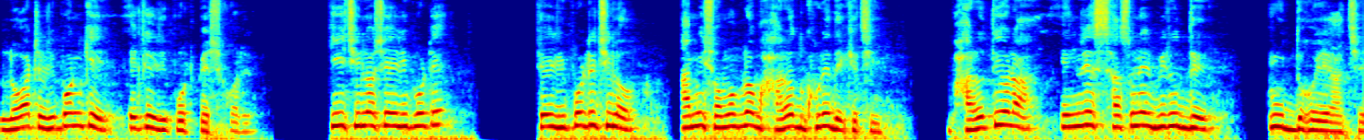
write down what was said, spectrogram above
লর্ড রিপনকে একটি রিপোর্ট পেশ করেন। কী ছিল সেই রিপোর্টে? সেই রিপোর্টে ছিল আমি সমগ্র ভারত ঘুরে দেখেছি। ভারতীয়রা ইংরেজ শাসনের বিরুদ্ধে ক্রুদ্ধ হয়ে আছে।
